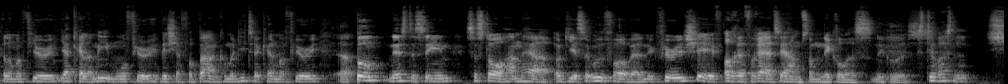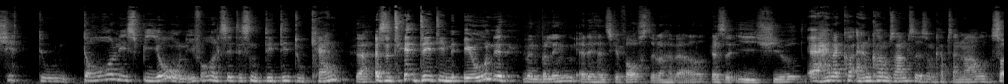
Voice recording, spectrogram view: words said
kalder mig Fury, jeg kalder min mor Fury, hvis jeg får børn, kommer de til at kalde mig Fury. Ja. Bum, næste scene, så står ham her og giver sig ud for at være Nick Furys chef, og refererer til ham som Nicholas. Nicholas. Så det var sådan, shit, du er en dårlig spion i forhold til, det sådan, det er det, du kan. Ja. Altså, det, det er din evne. Men hvor længe er det, han skal forestille at have været? Altså i S.H.I.E.L.D.? Ja, han, er, han kom samtidig som Captain Marvel, så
